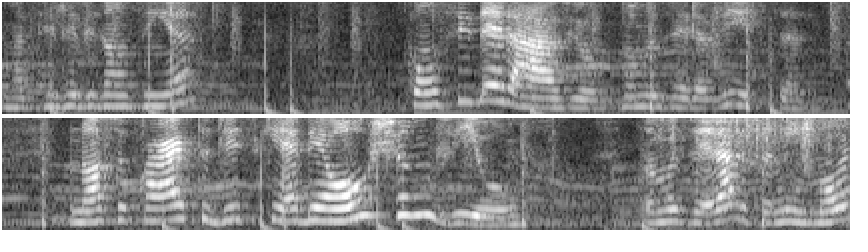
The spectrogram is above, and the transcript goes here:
Uma televisãozinha considerável. Vamos ver a vista? O nosso quarto diz que é The Ocean View. Vamos ver. Abre pra mim, amor.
